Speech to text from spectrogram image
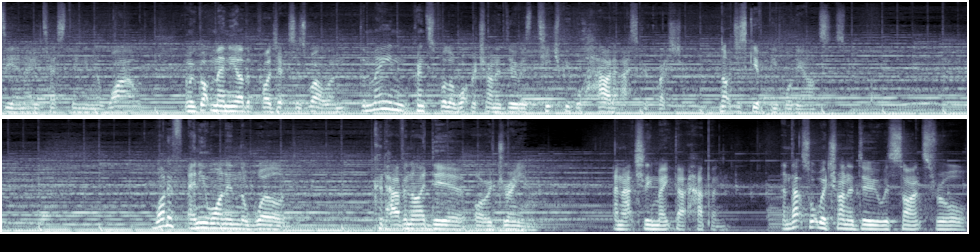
DNA testing in the wild. And we've got many other projects as well. And the main principle of what we're trying to do is teach people how to ask a question, not just give people the answers. What if anyone in the world could have an idea or a dream and actually make that happen? And that's what we're trying to do with Science for All.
